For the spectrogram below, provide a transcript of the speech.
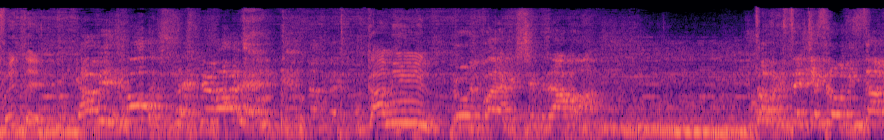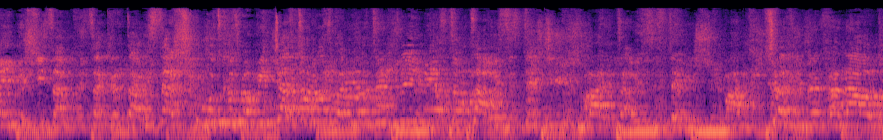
Chwyty! Kamil, chodź! Zaśpiewamy! nie zrobić sami myśli zamknąć za kratami. Z naszych mózgu zrobić ciasto rozwalające żyje miasto Cały system się już cały system już się marł Czas i na auto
